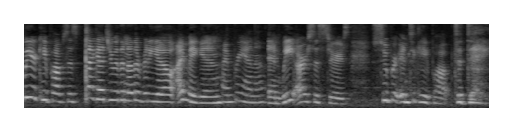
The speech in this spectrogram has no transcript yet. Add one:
we are K-Popsis, back at you with another video. I'm Megan. I'm Brianna. and we are sisters, super into K-pop. Today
